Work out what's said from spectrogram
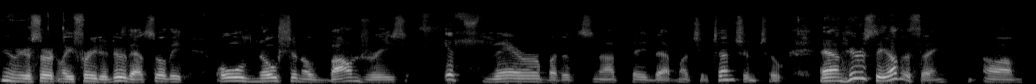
you know, you're certainly free to do that. So the old notion of boundaries, it's there, but it's not paid that much attention to. And here's the other thing um,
